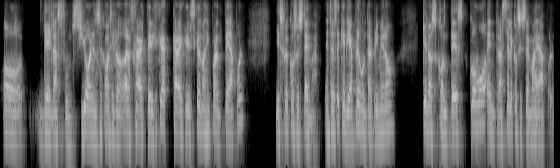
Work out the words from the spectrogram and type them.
o de las funciones, no sé cómo decirlo, de las características, más importantes de Apple y es su ecosistema. Entonces te quería preguntar primero que nos contés cómo entraste al ecosistema de Apple.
